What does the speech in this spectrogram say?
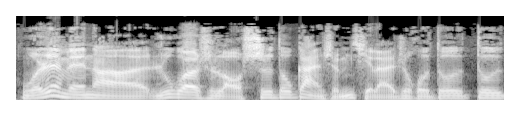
我认为呢，如果要是老师都干什么起来之后，都都，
